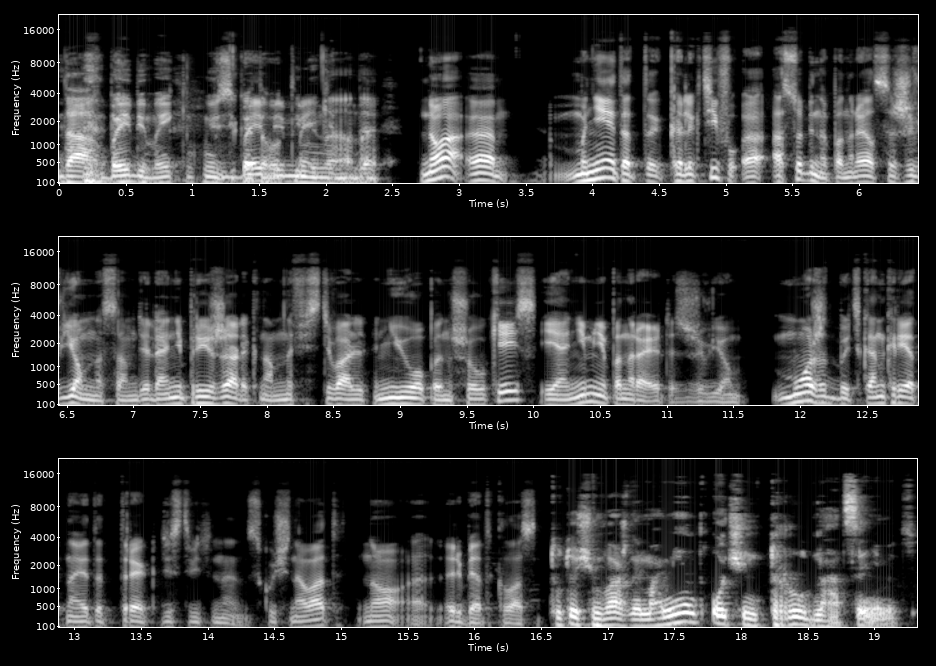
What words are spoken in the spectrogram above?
Да, baby making music, это вот Baby именно making, она. да. Но э, мне этот коллектив э, особенно понравился живьем, на самом деле. Они приезжали к нам на фестиваль New Open Showcase, и они мне понравились живьем. Может быть, конкретно этот трек действительно скучноват, но э, ребята классно. Тут очень важный момент. Очень трудно оценивать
